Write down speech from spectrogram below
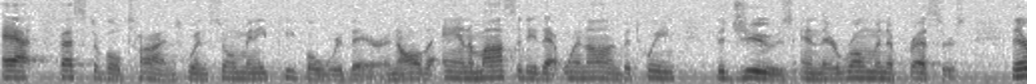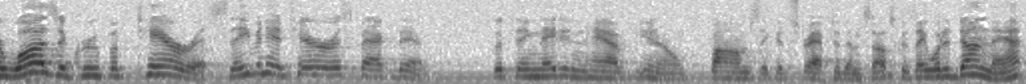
at festival times when so many people were there and all the animosity that went on between the Jews and their Roman oppressors. There was a group of terrorists. They even had terrorists back then. Good thing they didn't have, you know, bombs they could strap to themselves because they would have done that,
